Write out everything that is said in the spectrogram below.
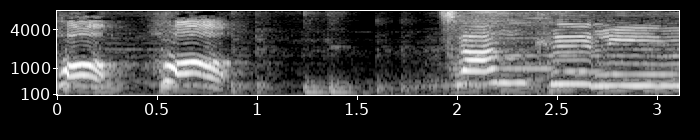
หกหก คืนลิง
